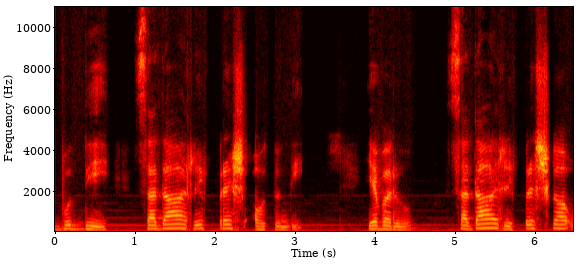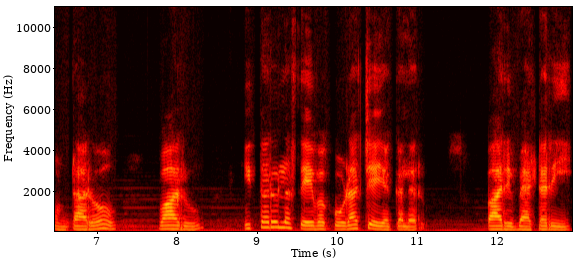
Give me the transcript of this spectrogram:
బుద్ధి సదా రిఫ్రెష్ అవుతుంది. ఎవరు సదా రిఫ్రెష్గా ఉంటారో వారు ఇతరుల సేవ కూడా చేయగలరు. వారి బ్యాటరీ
